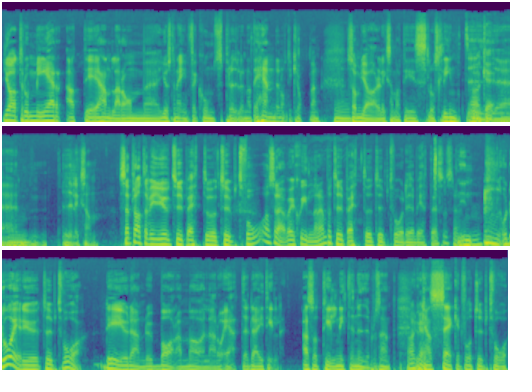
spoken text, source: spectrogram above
Jag tror mer att det handlar om eh, just den här infektionsprylen. Att det händer något i kroppen som gör liksom att det slår slint i, Mm. Okej. eh, i liksom... Sen pratar vi ju typ 1 och typ 2 och sådär. Vad är skillnaden på typ 1 och typ 2 diabetes? Och sådär? Mm. Och då är det ju typ 2. Det är ju den du bara mölar och äter dig till. Alltså till 99%. Du Okej. kan säkert få typ 2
